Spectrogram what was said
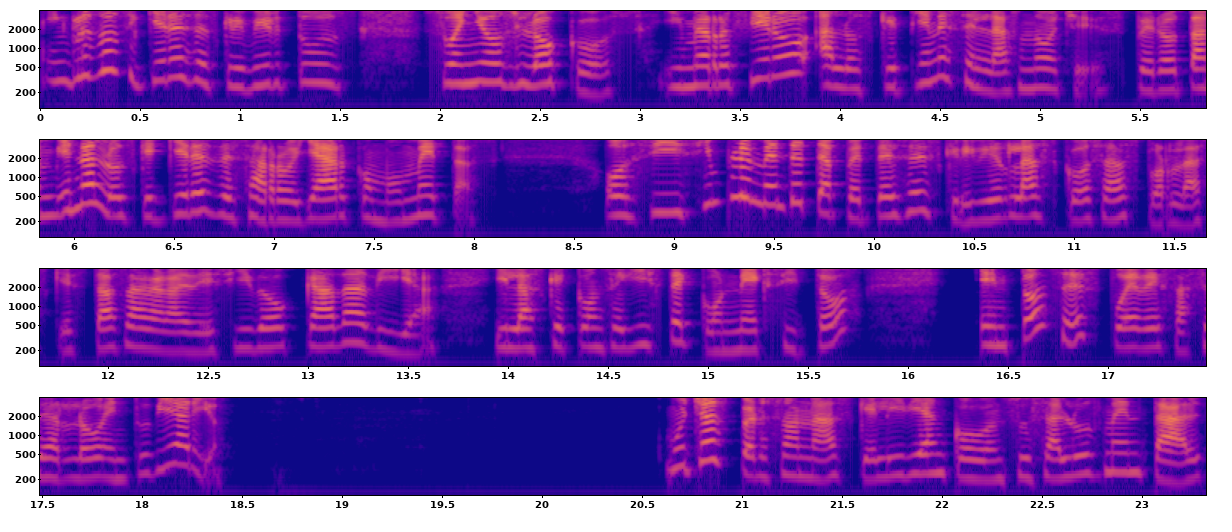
Incluso si quieres escribir tus sueños locos, y me refiero a los que tienes en las noches, pero también a los que quieres desarrollar como metas o si simplemente te apetece escribir las cosas por las que estás agradecido cada día y las que conseguiste con éxito, entonces puedes hacerlo en tu diario. Muchas personas que lidian con su salud mental,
